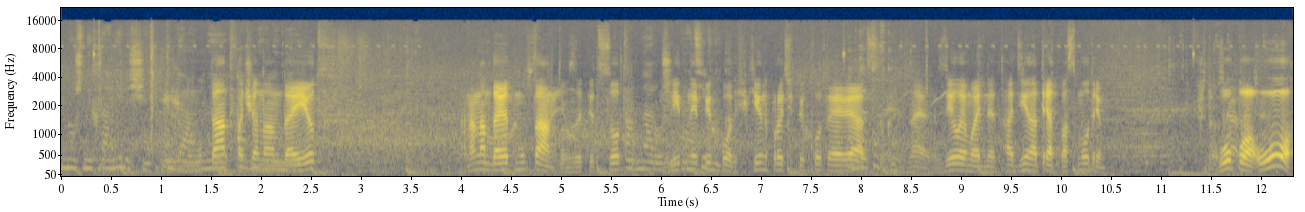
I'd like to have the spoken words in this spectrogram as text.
Нужны хранилища. Хижина Данные мутантов, а что она нам дает? Она нам дает мутантов за 500. Обнаружен Элитный пехот, эффективно против пехоты и авиации. Не знаю, сделаем один, один отряд, посмотрим. Опа, о!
